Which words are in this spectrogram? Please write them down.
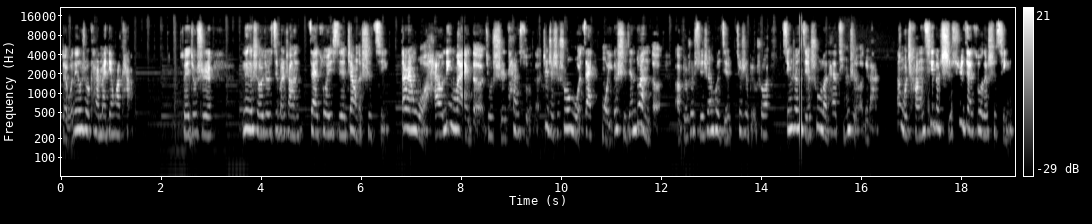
对我那个时候开始卖电话卡，所以就是那个时候就是基本上在做一些这样的事情。当然，我还有另外的就是探索的，这只是说我在某一个时间段的，呃，比如说学生会结，就是比如说新生结束了，它就停止了，对吧？那我长期的持续在做的事情，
